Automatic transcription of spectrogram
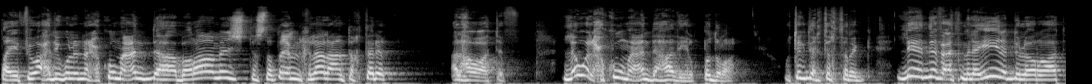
طيب في واحد يقول إن الحكومة عندها برامج تستطيع من خلالها أن تخترق الهواتف. لو الحكومة عندها هذه القدرة وتقدر تخترق ليه دفعت ملايين الدولارات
